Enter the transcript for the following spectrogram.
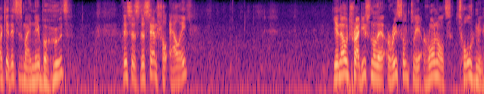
okay this is my neighborhood. This is the central alley. You know, traditionally, recently, Ronald told me,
